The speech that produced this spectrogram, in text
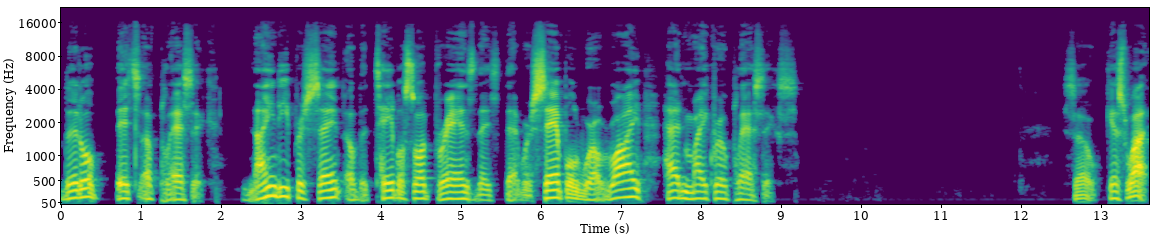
Little bits of plastic. 90% of the table salt brands that, that were sampled worldwide had microplastics. So, guess what?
